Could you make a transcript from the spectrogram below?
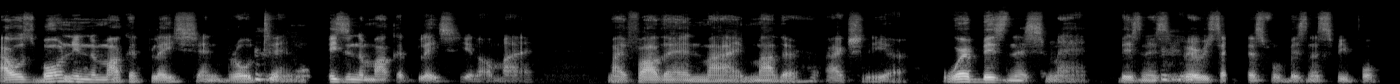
I was born in the marketplace and brought mm-hmm. and is in the marketplace. You know, my my father and my mother actually uh, were businessmen, business mm-hmm. very successful business people,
